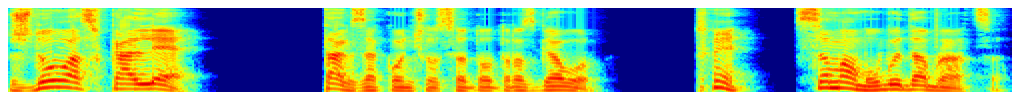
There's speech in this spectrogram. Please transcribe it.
«Жду вас в Кале!» Так закончился тот разговор. Хе, самому бы добраться.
